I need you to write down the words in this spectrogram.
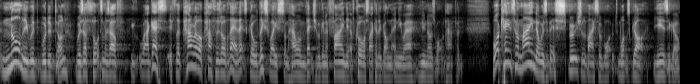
normally would, would have done was I thought to myself, well, I guess if the parallel path was over there, let's go this way somehow, and eventually we're going to find it. Of course, I could have gone anywhere. Who knows what would happen? What came to my mind, though, was a bit of spiritual advice what once got years ago.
